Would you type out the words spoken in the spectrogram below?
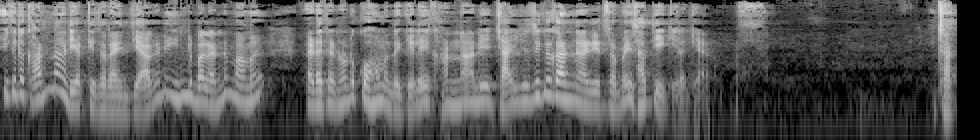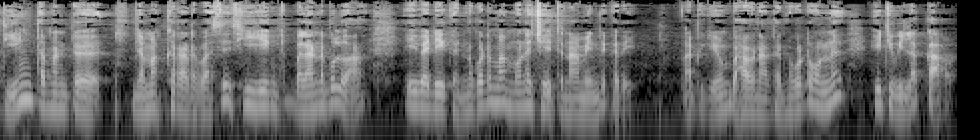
ඒකට කණ්ණාඩියක් ඉස්සරහින් තියාගෙන ඉන්න බලන්න මම වැඩ කරනකොට කොහොමද කියලා ඒ කණ්ණාඩියේ චෛතසික කණ්ණාඩියට තමයි සතිය කියලා කියන්නේ. සතියෙන් Tamanට යමක් කරාට පස්සේ සීයෙන් බලන්න පුළුවන් ඒ වැඩේ කරනකොට මම මොන චේතනාවෙන්ද කරේ. අපි කියමු භාවනා කරනකොට ඔන්න හිතවිල්ලක් ආවා.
